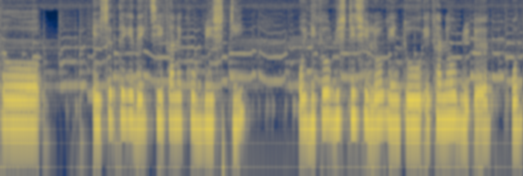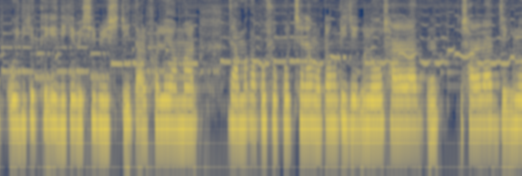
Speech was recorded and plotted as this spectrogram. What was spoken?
তো এসের থেকে দেখছি এখানে খুব বৃষ্টি। ওইদিকেও বৃষ্টি ছিল, কিন্তু এখানেও ওই দিকের থেকে এদিকে বেশি বৃষ্টি। তার ফলে আমার জামা কাপড় শুকোচ্ছে না। মোটামুটি যেগুলো সারা রাত সারা রাত যেগুলো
